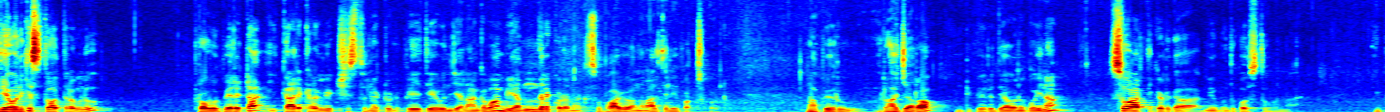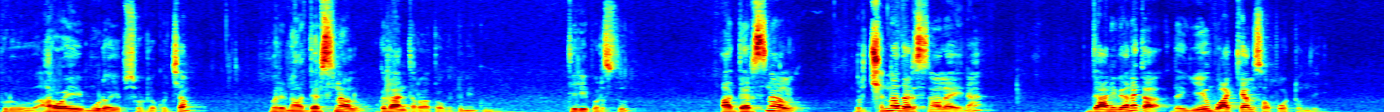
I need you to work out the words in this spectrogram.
దేవునికి స్తోత్రములు. ప్రభు పేరిట ఈ కార్యక్రమం వీక్షిస్తున్నటువంటి ప్రియ దేవుని జనాంగమా మీ అందరికీ కూడా నాకు శుభాభివందనాలు తెలియపరచుకోండి. నా పేరు రాజారావు ఇంటి పేరు దేవుని పోయిన సువార్థికుడిగా మీ ముందుకు వస్తూ ఉన్నా. ఇప్పుడు అరవై మూడో ఎపిసోడ్లోకి వచ్చాం. మరి నా దర్శనాలు ఒకదాని తర్వాత ఒకటి మీకు తెలియపరుస్తూ ఆ దర్శనాలు మరి చిన్న దర్శనాలే అయినా దాని వెనక ఏం వాక్యాలు సపోర్ట్ ఉంది?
